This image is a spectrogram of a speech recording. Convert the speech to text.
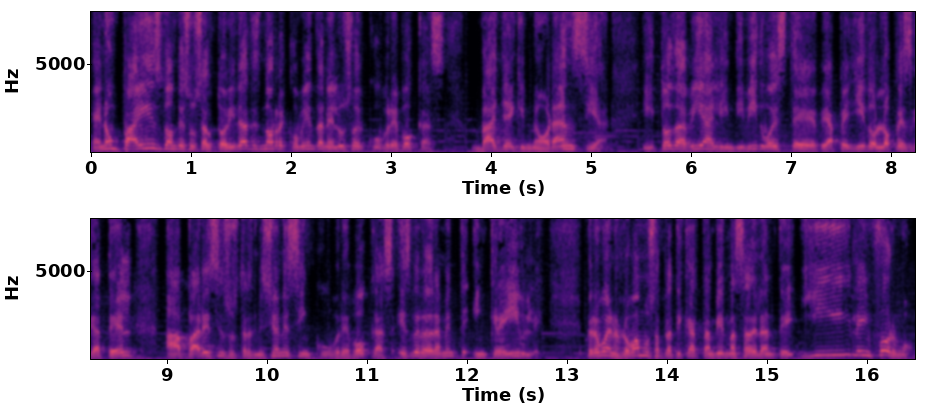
en un país donde sus autoridades no recomiendan el uso del cubrebocas, vaya ignorancia, y todavía el individuo este de apellido López Gatel aparece en sus transmisiones sin cubrebocas, es verdaderamente increíble. Pero bueno, lo vamos a platicar también más adelante, y le informo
